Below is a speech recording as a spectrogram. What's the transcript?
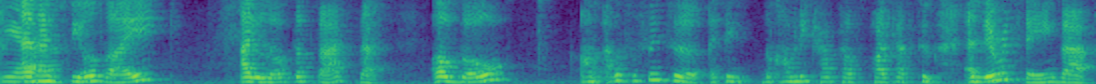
Yeah. And I feel like I love the fact that although um, I was listening to I think the Comedy Trap House podcast too, and they were saying that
